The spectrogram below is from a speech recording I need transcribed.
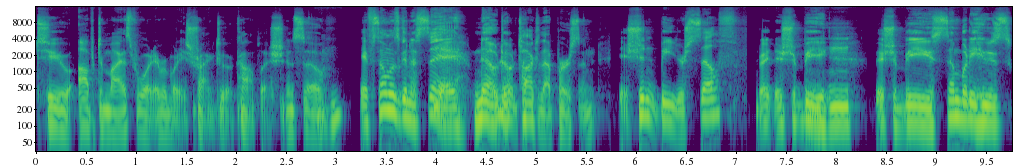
to optimize for what everybody's trying to accomplish. And so if someone's going to say, no, don't talk to that person, it shouldn't be yourself, right? It should be, it should be somebody who's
